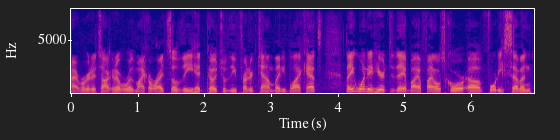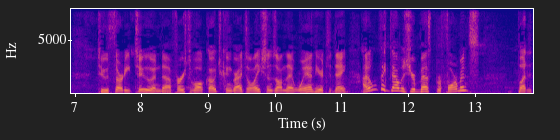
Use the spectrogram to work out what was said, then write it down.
All right, we're going to talk it over with Micah Reutzel, the head coach of the Fredericktown Lady Blackcats. They won it here today by a final score of 47 to 32. And uh, first of all, coach, congratulations on that win here today. I don't think that was your best performance, but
